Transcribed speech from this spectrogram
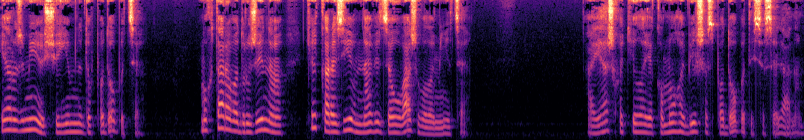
Я розумію, що їм не до вподоби. Мухтарова дружина кілька разів навіть зауважувала мені це. А я ж хотіла якомога більше сподобатися селянам.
